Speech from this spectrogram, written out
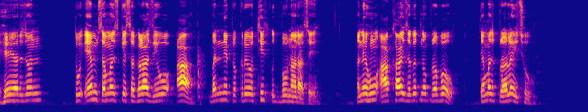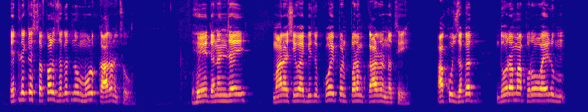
હે અર્જુન, તું એમ સમજ કે સઘળા જીવો આ બંને પ્રક્રિયાઓથી જ ઉદ્ભવનારા છે અને હું આખા જગતનો પ્રભવ તેમજ પ્રલય છું એટલે કે સકળ જગતનું મૂળ કારણ છું. હે ધનંજય, મારા સિવાય બીજું કોઈ પણ પરમ કારણ નથી. આખું જગત દોરામાં પરોવાયેલું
